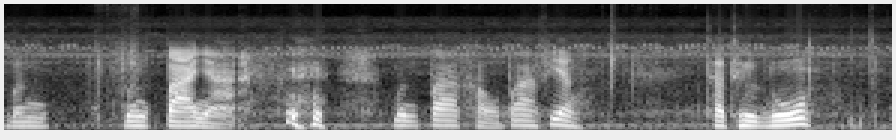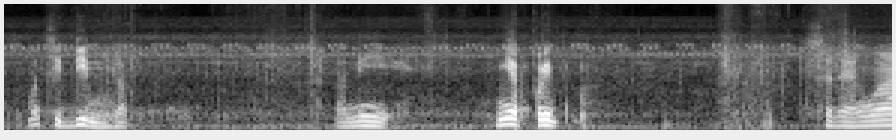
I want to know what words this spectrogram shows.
เบิงเบิงปลาหยาเบิงปลาเขาปลาเฟี้ยง ถ้าถือหนูมันสิดินครับ อันนี้เงียบกริบ แสดงว่า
